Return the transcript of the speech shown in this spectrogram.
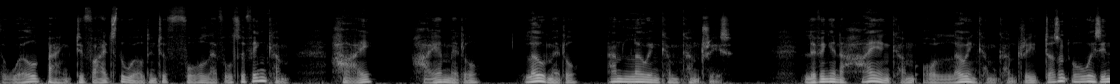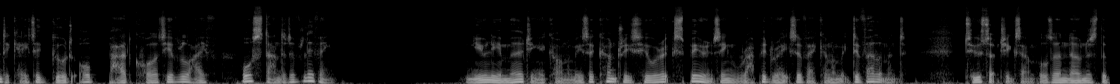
The World Bank divides the world into four levels of income high, higher middle, low middle, and low income countries. Living in a high income or low income country doesn't always indicate a good or bad quality of life or standard of living. Newly emerging economies are countries who are experiencing rapid rates of economic development. Two such examples are known as the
